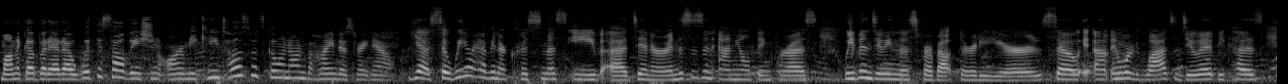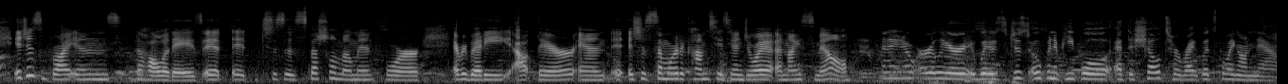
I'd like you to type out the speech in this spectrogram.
Monica Barrera with the Salvation Army. Can you tell us what's going on behind us right now? Yes, yeah, so we are having our Christmas Eve uh, dinner, and this is an annual thing for us. We've been doing this for about 30 years, so um, and we're glad to do it because it just brightens the holidays. It, it's just a special moment for everybody out there, and it's just somewhere to come to to enjoy a nice meal. And I know earlier it was was just open to people at the shelter, right? What's going on now?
